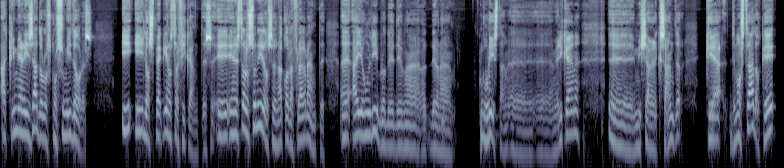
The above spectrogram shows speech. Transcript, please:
ha criminalizado a los consumidores y, y, los pequeños traficantes. Eh, en Estados Unidos es una cosa flagrante. Eh, hay un libro de, una, de una, jurista eh, americana, Michelle Alexander, que ha demostrado que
